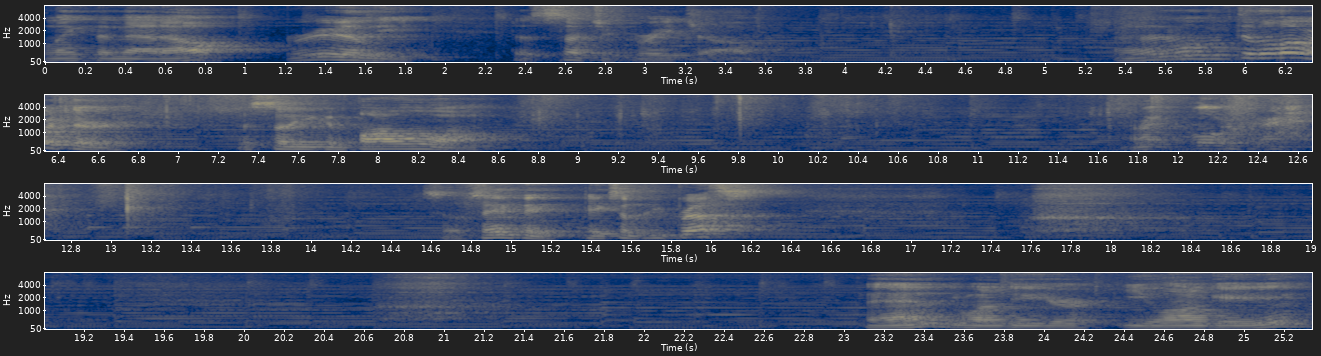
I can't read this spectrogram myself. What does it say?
lengthen that out. Really does such a great job. And then we'll move to the lower third, just so you can follow along. All right, lower third. So same thing, take some deep breaths. Then you want to do your elongating.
